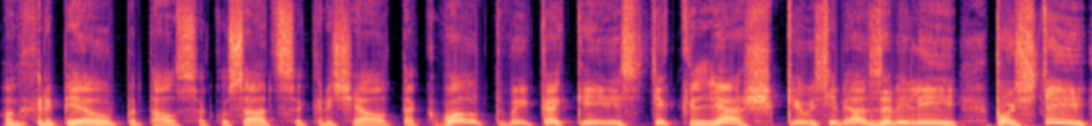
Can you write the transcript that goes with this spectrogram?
Он хрипел, пытался кусаться, кричал: "Так вот вы какие стекляшки у себя завели! Пусти,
